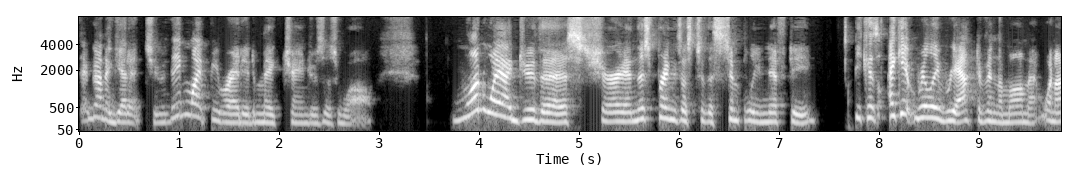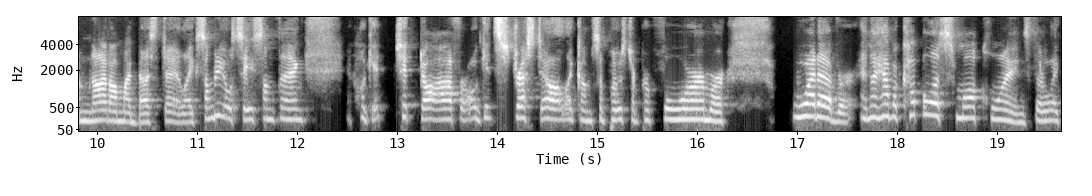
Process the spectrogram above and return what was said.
they're going to get it too. They might be ready to make changes as well. One way I do this, Sherri, and this brings us to the Simply Nifty because I get really reactive in the moment when I'm not on my best day. Like somebody will say something and I'll get ticked off or I'll get stressed out like I'm supposed to perform or whatever. And I have a couple of small coins. They're like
